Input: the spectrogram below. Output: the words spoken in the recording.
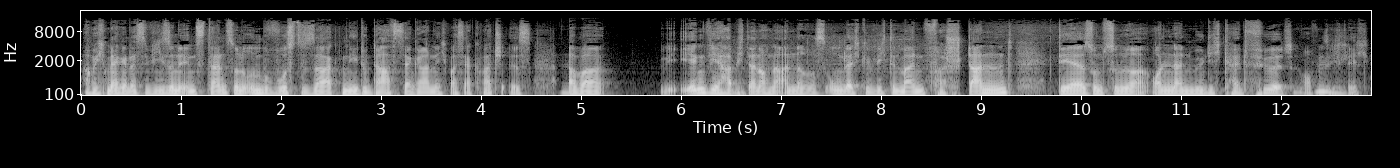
Aber ich merke, dass wie so eine Instanz, so eine Unbewusste sagt, nee, du darfst ja gar nicht, was ja Quatsch ist. Mhm. Aber irgendwie habe ich da noch ein anderes Ungleichgewicht in meinem Verstand, der so zu einer Online-Müdigkeit führt, offensichtlich.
